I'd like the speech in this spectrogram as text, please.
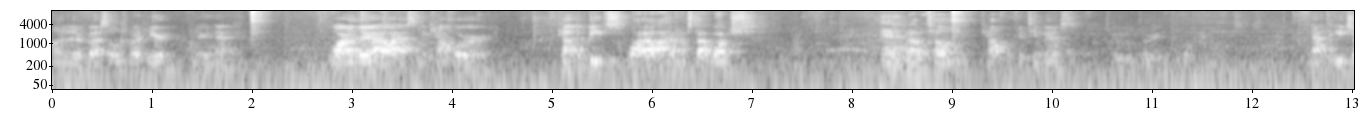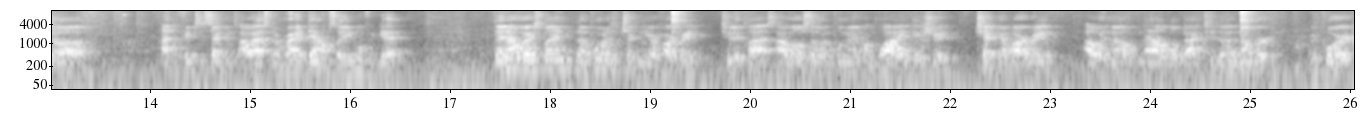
under their vessels right here, under your neck. While they're there, I'll ask them to count for count the beats while I have my stopwatch. And I'll tell them count for 15 minutes. Two, three, four. And after each, uh, after 15 seconds, I'll ask them to write it down so you won't forget. Then I will explain the importance of checking your heart rate to the class. I will also implement on why they should check their heart rate. I will now, now go back to the number record,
